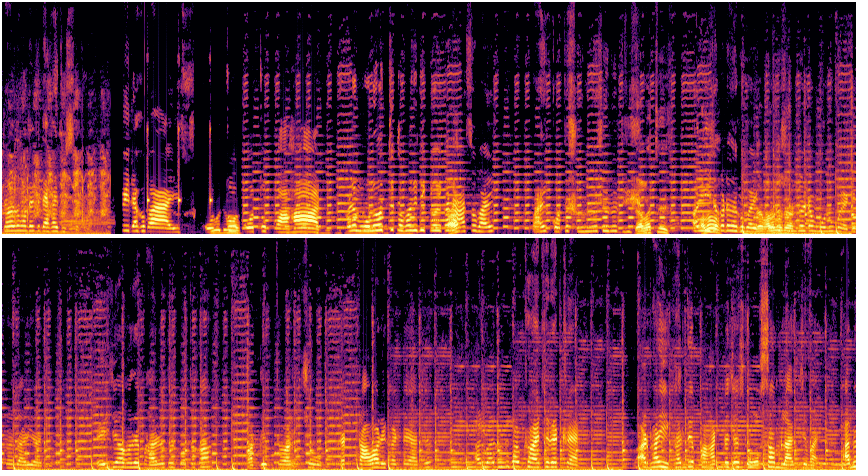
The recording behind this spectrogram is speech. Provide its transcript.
চলো তোমাদেরকে দেখাই দিচ্ছি। এই দেখো গাইস কত কত পাহাড়। মানে মনে হচ্ছে তোমরা যদি কেউ এখানে আসো ভাই ভাই কত সুন্দর সুন্দর দৃশ্য। আর এই জায়গাটা দেখো ভাই কত ভালো করে দেখ। সুন্দর একটা মনুমেন্ট এখানে দাঁড়িয়ে আছে। এই যে আমাদের ভারতের পতাকা আর দেখতে পাচ্ছ একটা টাওয়ার এখানটায় আছে। আর ভাই সব ছয় ছেড়ে ট্র্যাক আর ভাই এখান থেকে পাহাড়টা জাস্ট অসাম লাগছে ভাই। আমি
